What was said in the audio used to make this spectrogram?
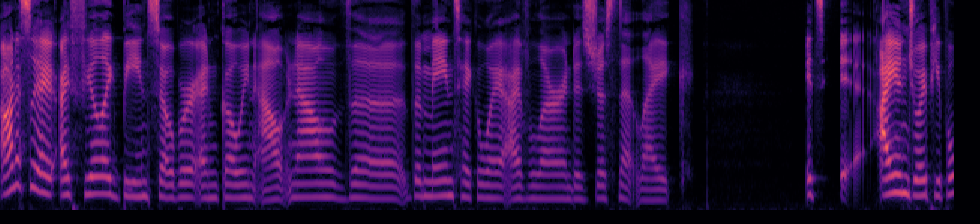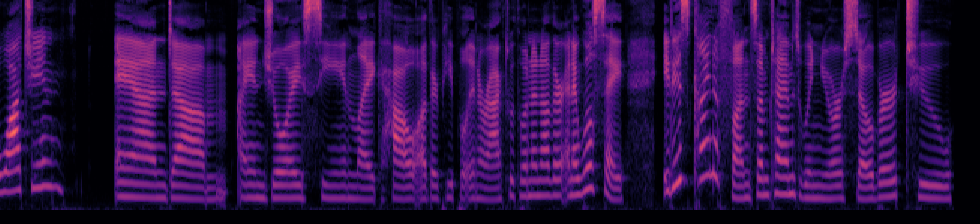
Honestly, I, I feel like being sober and going out now, the the main takeaway I've learned is just that like it's it, I enjoy people watching and um, I enjoy seeing like how other people interact with one another. And I will say, it is kind of fun sometimes when you're sober to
